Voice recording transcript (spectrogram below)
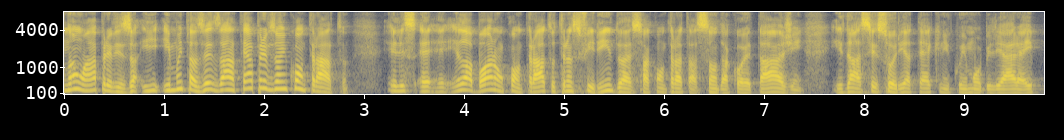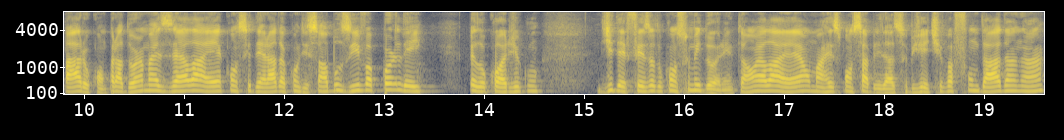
não há previsão, e, e, muitas vezes há até a previsão em contrato. Eles é, é, elaboram um contrato transferindo essa contratação da corretagem e da assessoria técnico-imobiliária aí para o comprador, mas ela é considerada condição abusiva por lei, pelo Código de Defesa do Consumidor. Então ela é uma responsabilidade subjetiva fundada na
